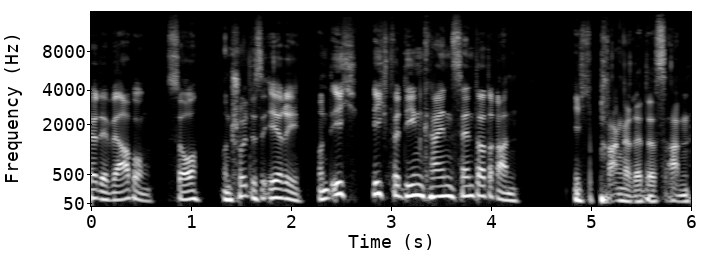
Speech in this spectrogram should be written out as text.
hört ihr Werbung. So, und schuld ist Eri. Und ich, ich verdiene keinen Cent dran. Ich prangere das an.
